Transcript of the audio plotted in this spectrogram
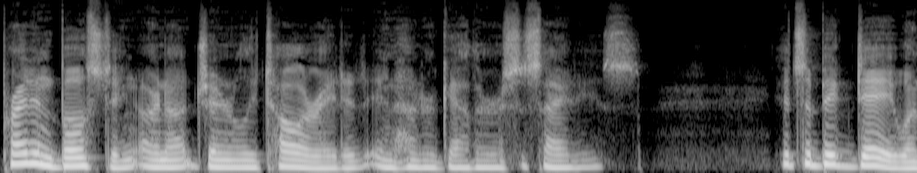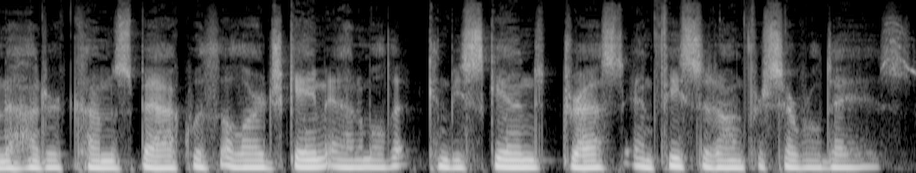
Pride and boasting are not generally tolerated in hunter gatherer societies. It's a big day when a hunter comes back with a large game animal that can be skinned, dressed, and feasted on for several days.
